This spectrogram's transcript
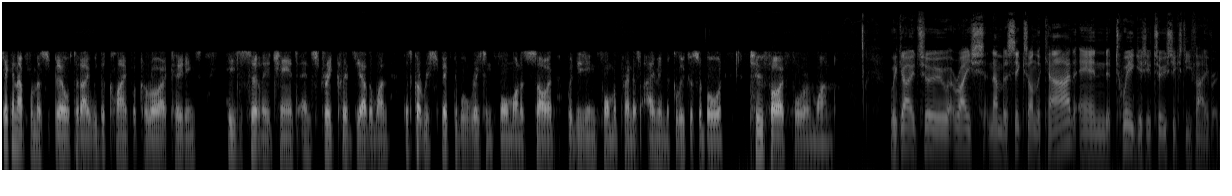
second up from a spell today with the claim for Kariah Keatings, he's certainly a chance. And Street Cred's the other one that's got respectable recent form on his side with his inform apprentice Amy McLucas aboard. Two, five, four, and one. We go to race number six on the card, and Twig is your 260 favourite.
